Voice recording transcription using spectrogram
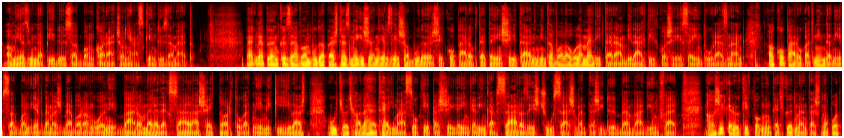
ami az ünnepi időszakban karácsonyházként üzemelt. Meglepően közel van Budapesthez, mégis önérzés a budaörsi kopárok tetején sétálni, mint a valahol a mediterrán világ titkos részein túráznánk. A kopárokat minden évszakban érdemes bebarangolni, bár a meredek szállás egy tartogat némi kihívást, úgyhogy ha lehet hegymászó képességeinkkel inkább száraz és csúszásmentes időben vágjunk fel. Ha sikerül kifognunk egy ködmentes napot,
